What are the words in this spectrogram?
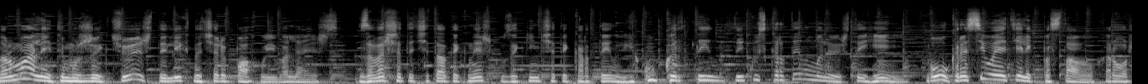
Нормальний ти мужик, чуєш, ти ліг на черепаху і валяєшся. Завершити читати книжку, закінчити картину. Яку картину? Ти якусь картину малюєш? Ти геній. О, красиво я телек поставив, хорош.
